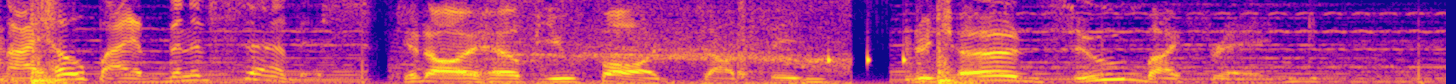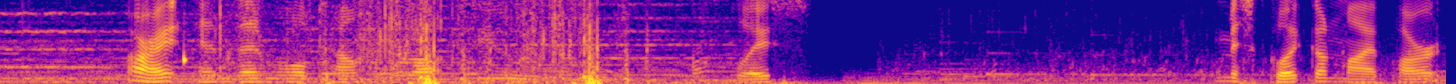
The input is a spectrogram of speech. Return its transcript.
I hope I have been of service. Can I help you find something? Return soon, my friend. Alright, and then we'll teleport out to wrong place. Misclick on my part.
